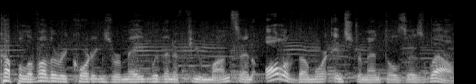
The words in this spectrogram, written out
Couple of other recordings were made within a few months, and all of them were instrumentals as well.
